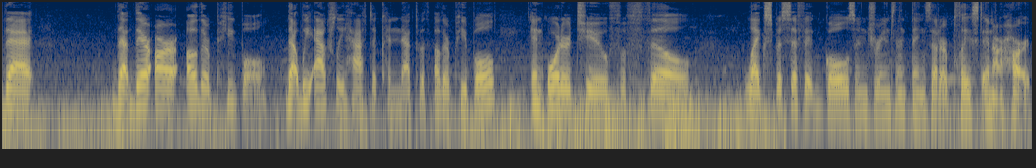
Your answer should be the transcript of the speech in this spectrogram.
that that there are other people that we actually have to connect with other people in order to fulfill like specific goals and dreams and things that are placed in our heart.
